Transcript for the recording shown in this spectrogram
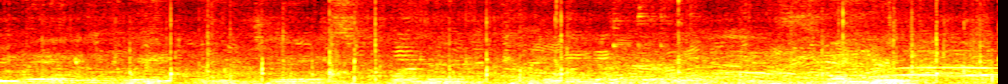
Elaine Wade and James Clement. Thank you.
